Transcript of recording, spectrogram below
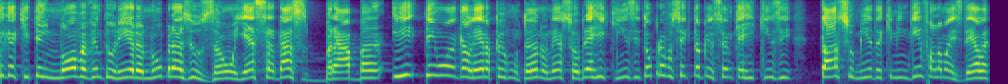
liga que tem nova aventureira no Brasilzão e essa é das braba. E tem uma galera perguntando, né, sobre a R15. Então, para você que tá pensando que a R15 tá sumida, que ninguém fala mais dela,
